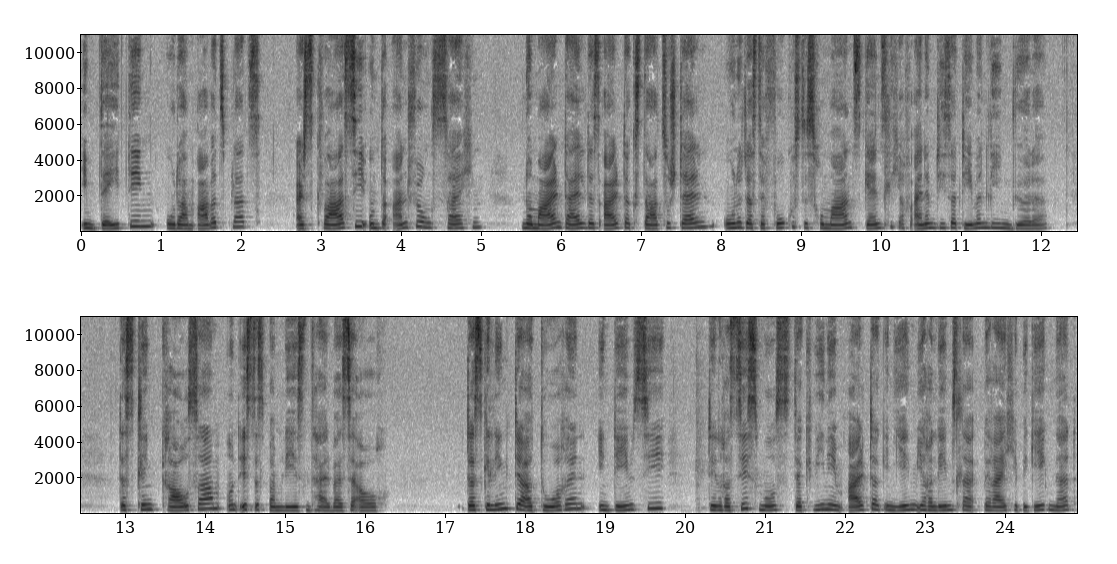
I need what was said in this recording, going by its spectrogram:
im Dating oder am Arbeitsplatz als quasi unter Anführungszeichen normalen Teil des Alltags darzustellen, ohne dass der Fokus des Romans gänzlich auf einem dieser Themen liegen würde. Das klingt grausam und ist es beim Lesen teilweise auch. Das gelingt der Autorin, indem sie den Rassismus, der Queenie im Alltag in jedem ihrer Lebensbereiche begegnet,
